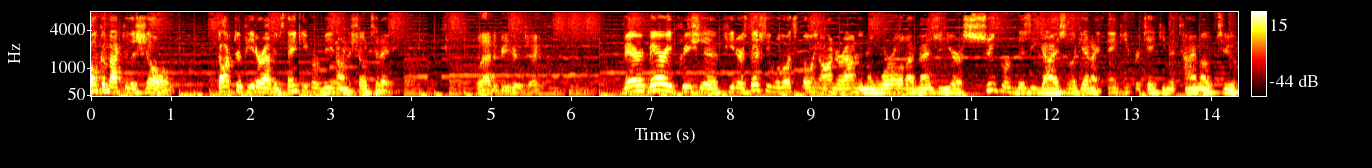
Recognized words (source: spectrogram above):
Welcome back to the show. Dr. Peter Evans, thank you for being on the show today. Glad to be here, Jay. Very, very appreciative, Peter, especially with what's going on around in the world. I mentioned you're a super busy guy. So, again, I thank you for taking the time out to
